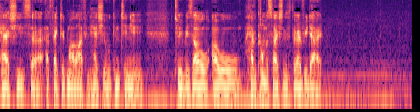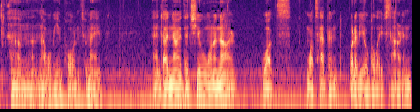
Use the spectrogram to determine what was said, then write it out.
how she's uh, affected my life and how she will continue to because I'll, I will have conversations with her every day. Um, and that will be important for me. And I know that she'll want to know what's what's happened, whatever your beliefs are in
